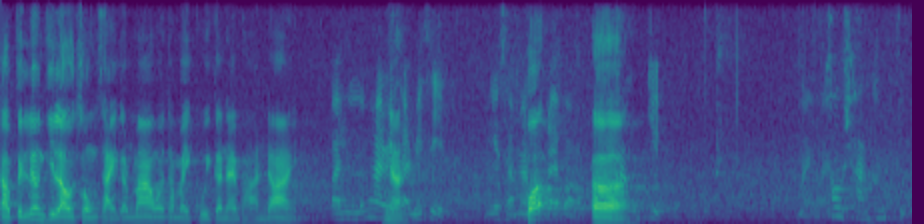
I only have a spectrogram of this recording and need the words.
อะเป็นเรื่องที่เราสงสัยกันมากว่าทำไมคุยกับนายพรานได้ ป่าหิมพานต์เป็นนะสัตว์วิเศษเลยสามารถเพราะทำได้บอกเออ จิตเข้าชั้นขั้นสูง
